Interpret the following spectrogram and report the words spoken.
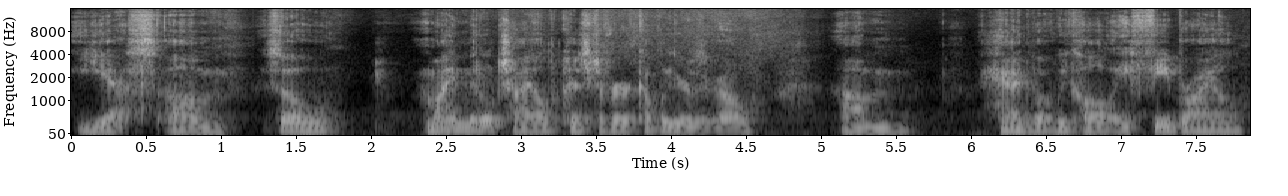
Yes. Um, so my middle child, Christopher, a couple years ago, um, had what we call a febrile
